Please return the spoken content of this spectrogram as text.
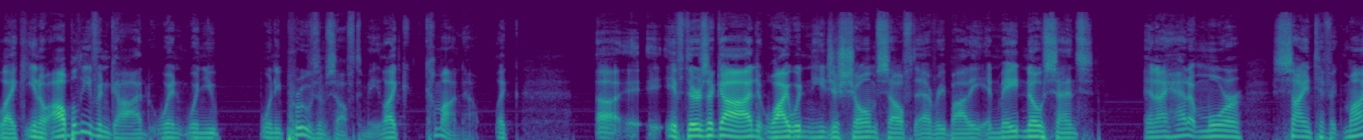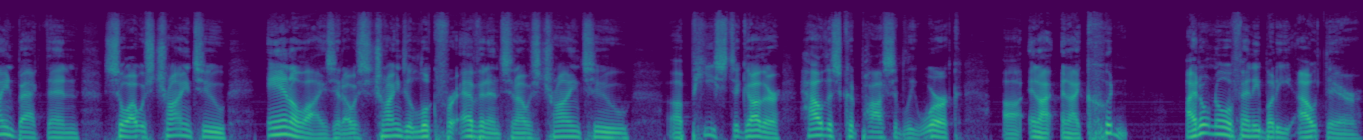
like you know I'll believe in God when when you when He proves Himself to me. Like, come on now, like uh, if there's a God, why wouldn't He just show Himself to everybody? It made no sense, and I had a more scientific mind back then, so I was trying to analyze it. I was trying to look for evidence, and I was trying to uh, piece together how this could possibly work, uh, and I and I couldn't. I don't know if anybody out there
